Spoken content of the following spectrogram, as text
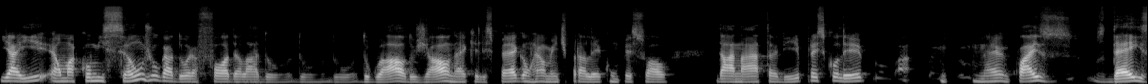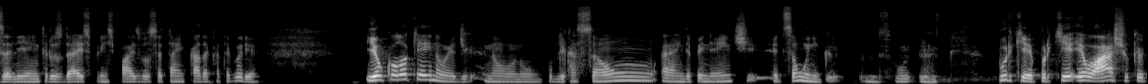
e aí é uma comissão julgadora foda lá do, do, do, do Gual, do JAL, né? Que eles pegam realmente para ler com o pessoal da Nata ali para escolher né, quais os 10 ali, entre os 10 principais, você está em cada categoria. E eu coloquei no, edi- no, no publicação é, independente, edição única. Por quê? Porque eu acho que eu,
